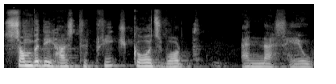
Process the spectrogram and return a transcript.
Somebody has to preach God's word in this hell.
